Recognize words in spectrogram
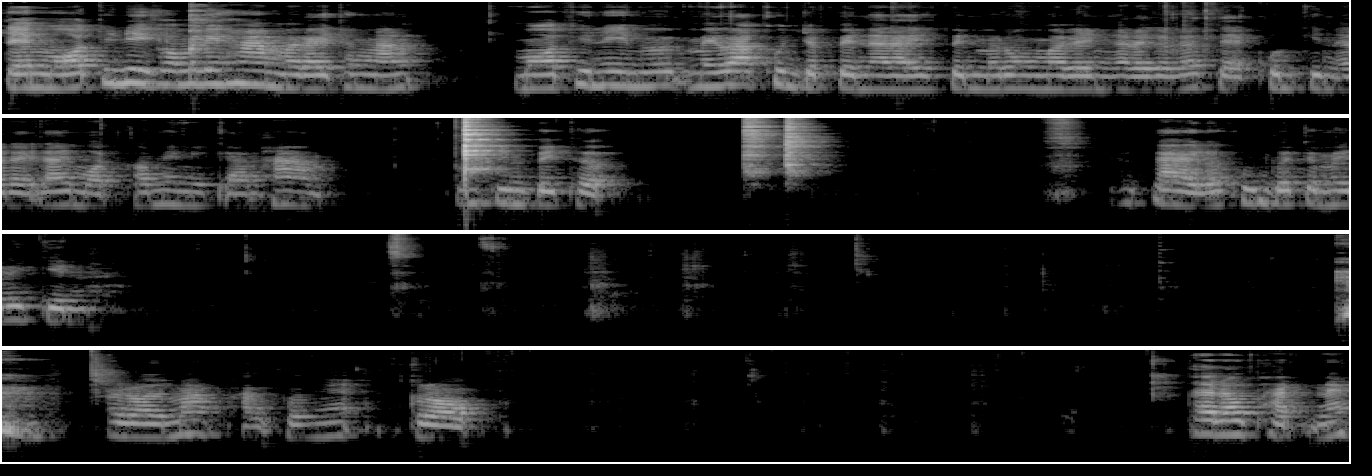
แต่หมอที่นี่เขาไม่ได้ห้ามอะไรทั้งนั้น หมอที่นี่ไม่ไม่ว่าคุณจะเป็นอะไรเป็นมะรงมะเร็งอะไรก็แล้ว แต่คุณกินอะไรได้หมดเขาไม่มีการห้าม คุณกินไปเถอะถ้าตายแล้วคุณก็จะไม่ได้กิน อร่อยมากผักตัวนี้กรอบ ถ้าเราผัดนะ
